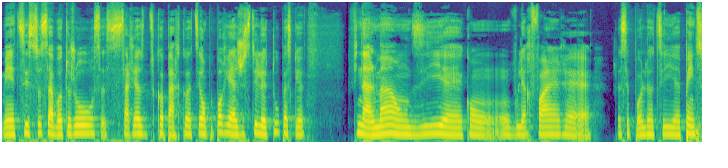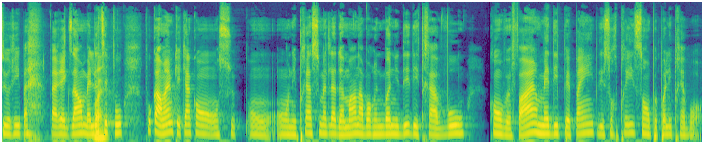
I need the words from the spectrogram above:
Mais tu sais, ça, ça va toujours, ça, ça reste du cas par cas. Tu sais, on ne peut pas réajuster le tout parce que finalement, on dit euh, qu'on on voulait refaire, euh, je sais pas, là, euh, peinturer par, par exemple. Mais là, Ouais. il faut, faut quand même que quand on, on est prêt à soumettre la demande, avoir une bonne idée des travaux qu'on veut faire, mais des pépins et des surprises, ça, on ne peut pas les prévoir.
